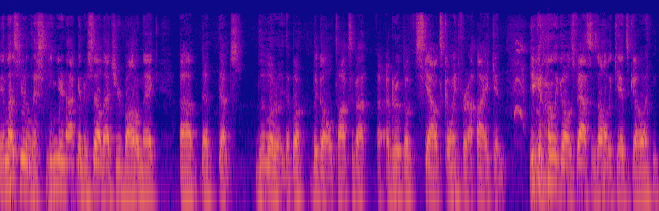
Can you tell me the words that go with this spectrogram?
unless you're listing, you're not going to sell. That's your bottleneck. Uh, that that's literally the book. The goal talks about a, group of scouts going for a hike, and you can only go as fast as all the kids go. And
